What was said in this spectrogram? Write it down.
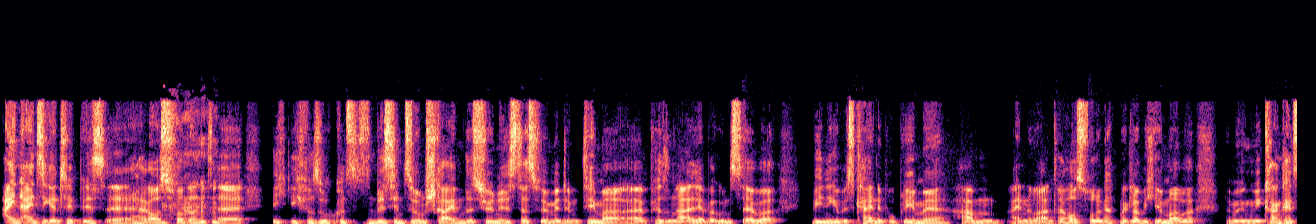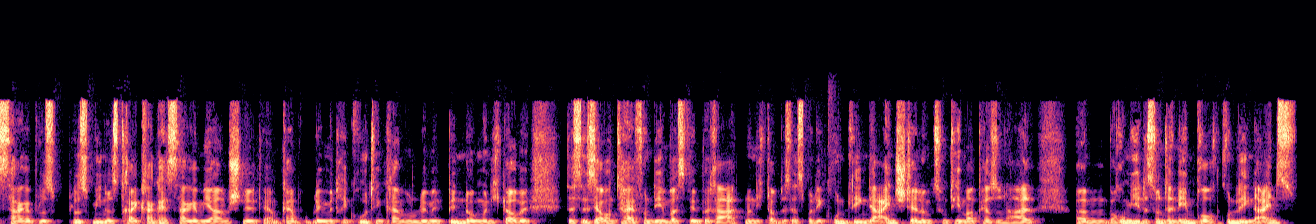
ein einziger Tipp ist äh, herausfordernd. äh, ich ich versuche kurz ein bisschen zu umschreiben. Das Schöne ist, dass wir mit dem Thema äh, Personal ja bei uns selber wenige bis keine Probleme haben. Eine oder andere Herausforderung hat man, glaube ich, immer, aber wir haben irgendwie Krankheitstage plus, plus minus drei Krankheitstage im Jahr im Schnitt. Wir haben kein Problem mit Recruiting, kein Problem mit Bindung. Und ich glaube, das ist ja auch ein Teil von dem, was wir beraten. Und ich glaube, das ist erstmal die grundlegende Einstellung zum Thema Personal. Ähm, warum jedes Unternehmen braucht. Grundlegend eins,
